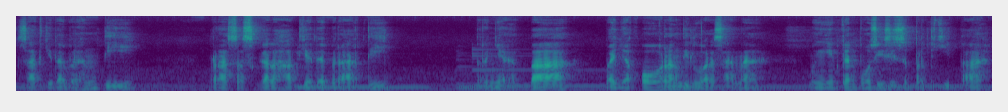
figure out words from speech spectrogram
Saat kita berhenti, merasa segala hal tiada berarti, ternyata banyak orang di luar sana menginginkan posisi seperti kita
